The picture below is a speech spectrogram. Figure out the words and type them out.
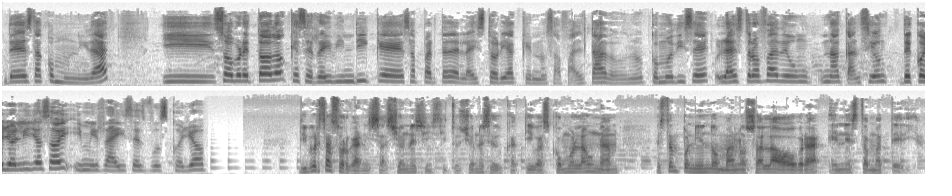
de esta comunidad y sobre todo que se reivindique esa parte de la historia que nos ha faltado, ¿no? Como dice la estrofa de una canción de Coyolillo soy y mis raíces busco yo. Diversas organizaciones e instituciones educativas como la UNAM están poniendo manos a la obra en esta materia.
